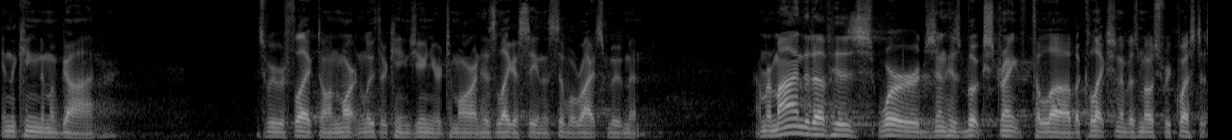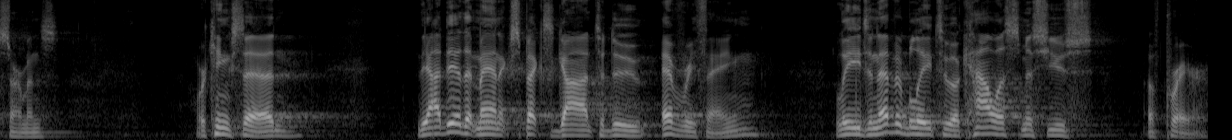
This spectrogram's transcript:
in the kingdom of God? As we reflect on Martin Luther King Jr. tomorrow and his legacy in the civil rights movement, I'm reminded of his words in his book, Strength to Love, a collection of his most requested sermons, where King said, The idea that man expects God to do everything leads inevitably to a callous misuse of prayer.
